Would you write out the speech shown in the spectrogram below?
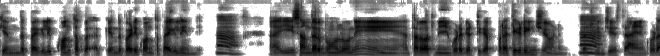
కింద పగిలి కొంత కింద పడి కొంత పగిలింది. ఈ సందర్భంలోనే తర్వాత మేము కూడా గట్టిగా ప్రతిఘటించామండి. ప్రతిఘటించేస్తే ఆయన కూడా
